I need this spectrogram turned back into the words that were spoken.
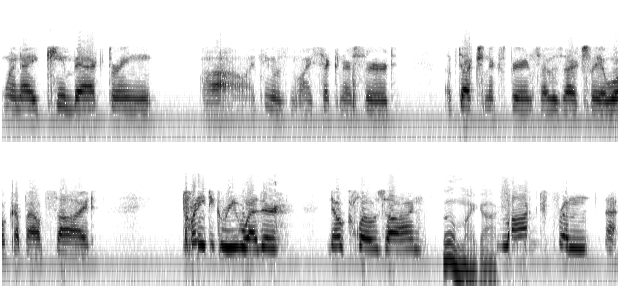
when I came back during, uh, I think it was my second or third abduction experience, I was actually, I woke up outside, 20 degree weather, no clothes on. Oh my gosh. From, uh,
